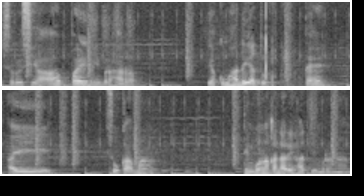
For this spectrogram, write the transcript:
Suruh siapa ini berharap? Ya kumahade ya tuh. Teh ai suka mah timbulnya kan dari hati merenan.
